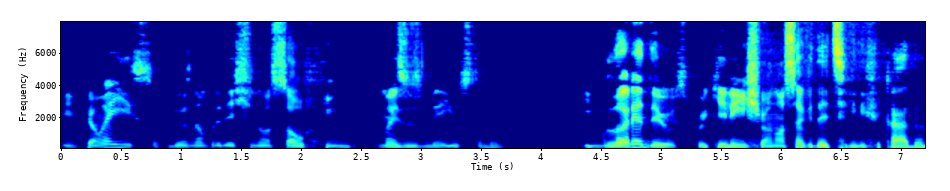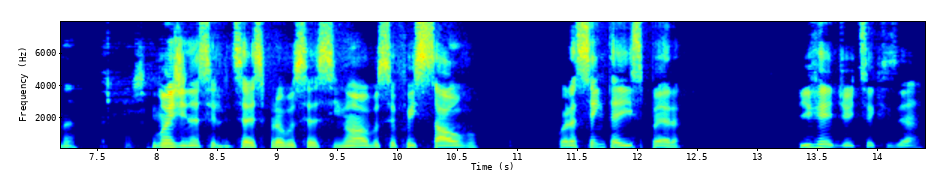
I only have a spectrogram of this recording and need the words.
Então é isso. Deus não predestinou só o fim, mas os meios também. E glória a Deus, porque ele encheu a nossa vida de significado, né? Imagina se ele dissesse pra você assim: Ó, você foi salvo. Agora senta aí e espera. Vive aí do jeito que você quiser.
